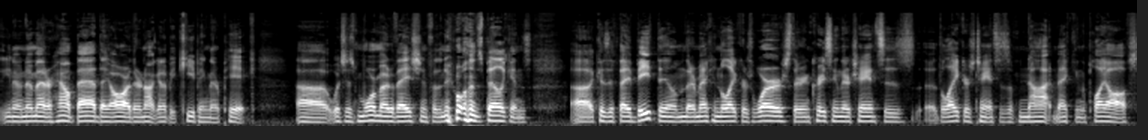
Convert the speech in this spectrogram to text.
you know no matter how bad they are, they're not going to be keeping their pick, uh, which is more motivation for the New Orleans Pelicans. Because uh, if they beat them, they're making the Lakers worse. They're increasing their chances, uh, the Lakers' chances of not making the playoffs,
